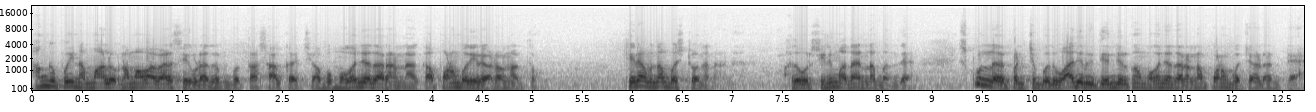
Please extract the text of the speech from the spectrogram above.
அங்கே போய் நம்மளும் நம்மவா வேலை செய்யக்கூடாதுன்னு பார்த்தா ஷாக்காச்சு அப்போ முகஞ்சதாரம்னாக்கா பணம் பொதிகிற இடம்னு அர்த்தம். தெரியாமல் தான் ஃபஸ்ட்டு வந்தேன் நான். அது ஒரு சினிமா தான் என்ன பண்ணேன் ஸ்கூலில் படித்தபோது வாதியருக்கு தெரிஞ்சிருக்கோம் முகஞ்சதாரன்னா புறம் போச்சாடான்ட்டேன்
